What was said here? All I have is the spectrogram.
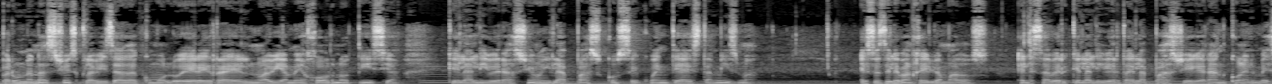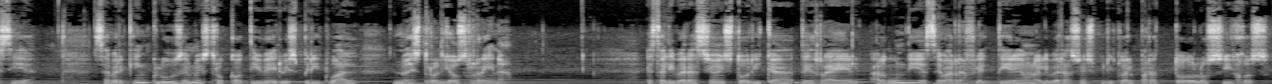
Para una nación esclavizada como lo era Israel no había mejor noticia que la liberación y la paz consecuente a esta misma. Esto es del Evangelio, amados, el saber que la libertad y la paz llegarán con el Mesías, saber que incluso en nuestro cautiverio espiritual nuestro Dios reina. Esta liberación histórica de Israel algún día se va a refletir en una liberación espiritual para todos los hijos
